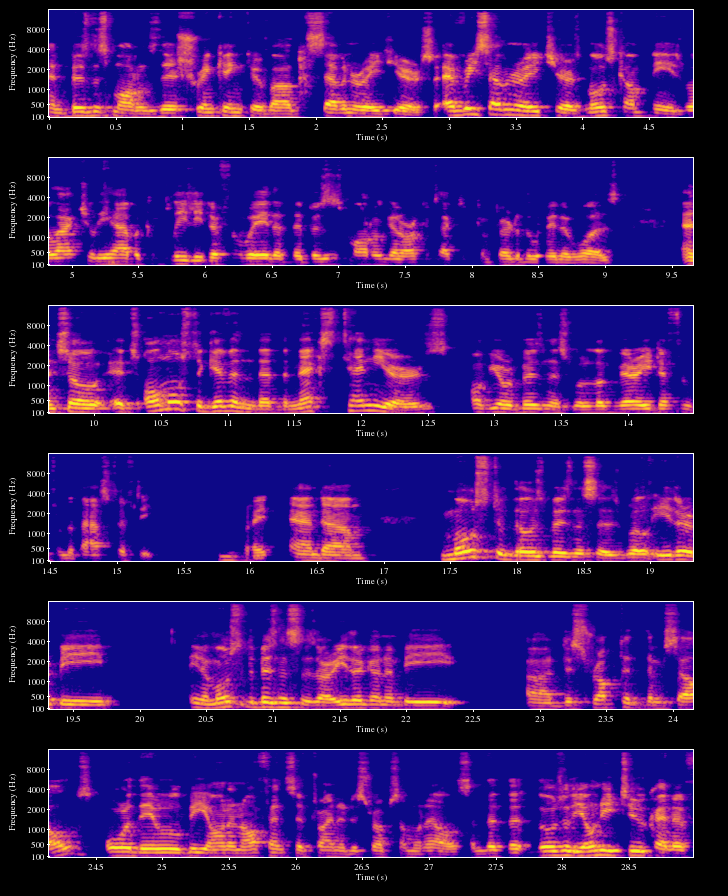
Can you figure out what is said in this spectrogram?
and business models, they're shrinking to about seven or eight years. So every seven or eight years, most companies will actually have a completely different way that their business model get architected compared to the way there was. And so it's almost a given that the next 10 years of your business will look very different from the past 50, right? And um, most of those businesses will either be, you know, most of the businesses are either going to be uh, disrupted themselves or they will be on an offensive trying to disrupt someone else. And that those are the only two kind of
